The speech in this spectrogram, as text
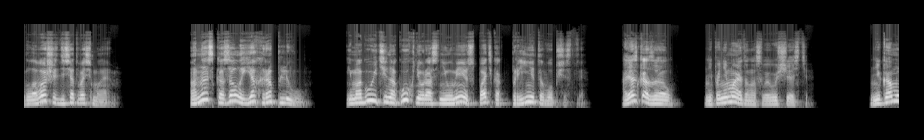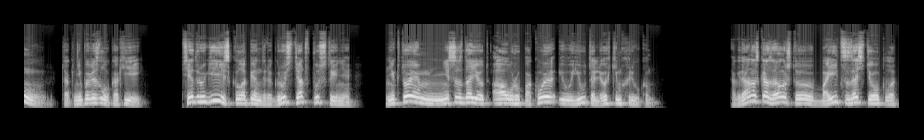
Глава 68. Она сказала, я храплю. И могу идти на кухню, раз не умею спать, как принято в обществе. А я сказал, не понимает она своего счастья. Никому так не повезло, как ей. Все другие скалопендры грустят в пустыне. Никто им не создает ауру покоя и уюта легким хрюком. Тогда она сказала, что боится за стекла,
